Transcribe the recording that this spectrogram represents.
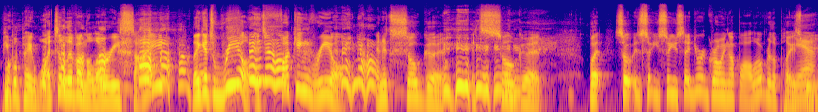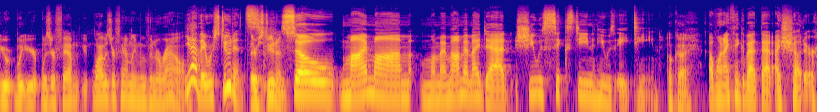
people pay what to live on the Lower East Side? Like it's real. It's fucking real. And it's so good. It's so good. But so so you, so you said you were growing up all over the place. Yeah. Were you, were was your family? Why was your family moving around? Yeah, they were students. They're students. So my mom, when my mom met my dad, she was 16 and he was 18. Okay. Uh, when I think about that, I shudder.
